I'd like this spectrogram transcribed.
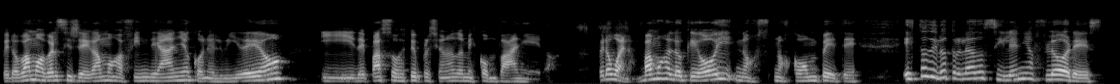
pero vamos a ver si llegamos a fin de año con el video y de paso estoy presionando a mis compañeros. Pero bueno, vamos a lo que hoy nos, nos compete. Está del otro lado Silenia Flores.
